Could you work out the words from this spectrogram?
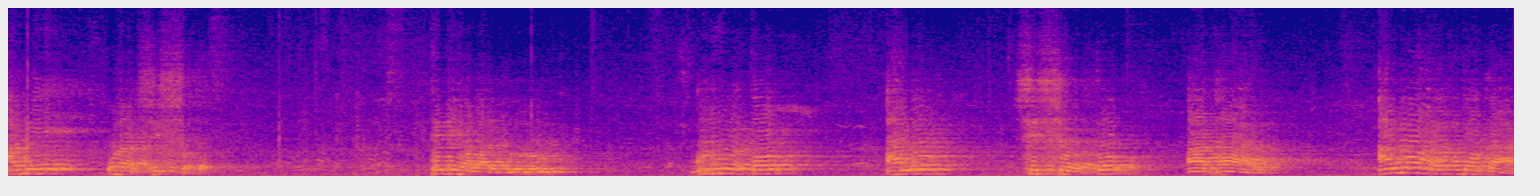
আমি ওনার শিষ্য। তিনি আমার গুরু। গুরু অর্থ আলো, শিষ্য অর্থ আধার। আলো অন্ধকার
